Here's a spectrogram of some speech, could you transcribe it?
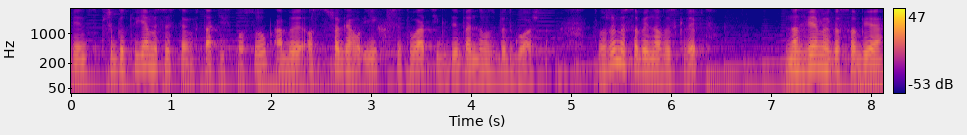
więc przygotujemy system w taki sposób, aby ostrzegał ich w sytuacji, gdy będą zbyt głośno. Tworzymy sobie nowy skrypt, nazwiemy go sobie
